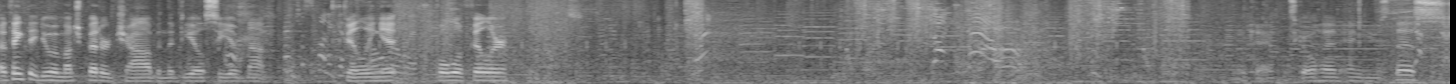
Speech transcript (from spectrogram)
I think they do a much better job in the DLC of not filling it full of filler. Okay, let's go ahead and use this.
